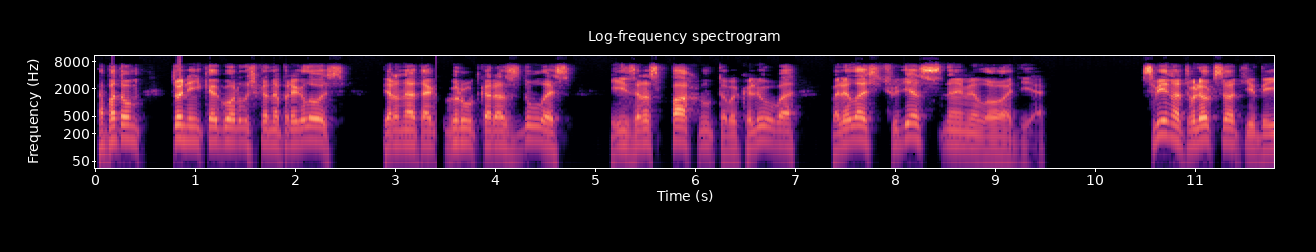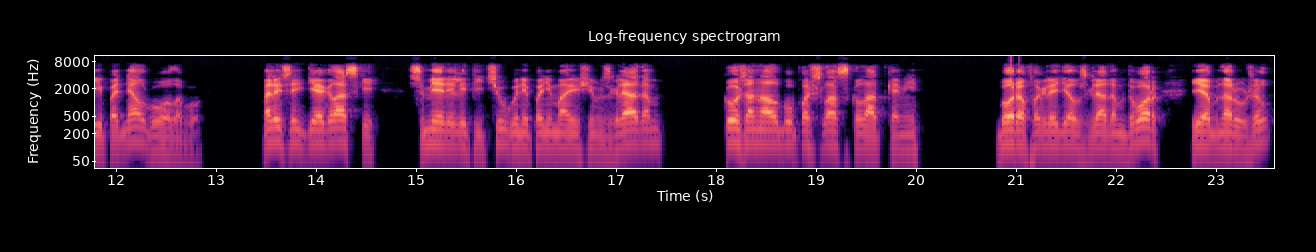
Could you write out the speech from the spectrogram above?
А потом тоненькое горлышко напряглось, пернатая грудка раздулась, и из распахнутого клюва полилась чудесная мелодия. Свин отвлекся от еды и поднял голову. Малюсенькие глазки смерили печугу непонимающим взглядом, Кожа на лбу пошла складками. Боров оглядел взглядом двор и обнаружил,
